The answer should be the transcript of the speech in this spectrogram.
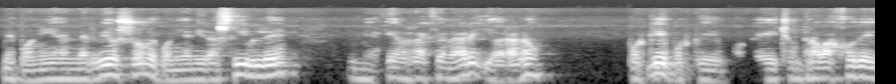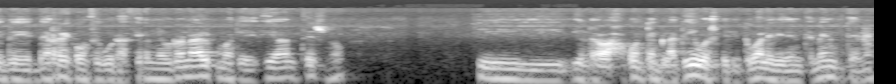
me ponían nervioso, me ponían irascible, me hacían reaccionar y ahora no. ¿Por qué? Porque, he hecho un trabajo de, reconfiguración neuronal, como te decía antes, ¿no? y, y un trabajo contemplativo, espiritual, evidentemente. ¿no?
